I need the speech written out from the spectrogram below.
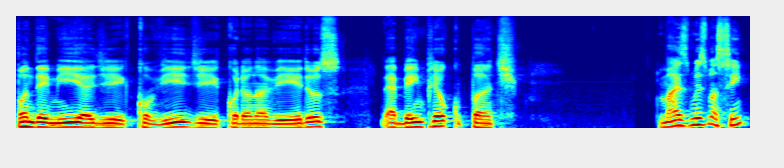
pandemia de Covid coronavírus é bem preocupante. Mas mesmo assim,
